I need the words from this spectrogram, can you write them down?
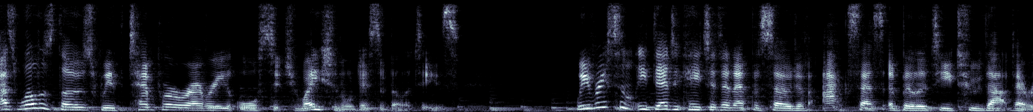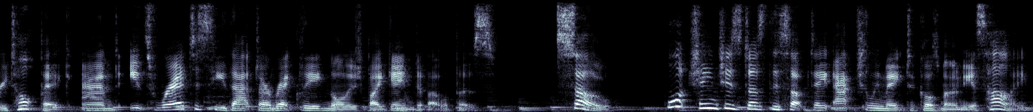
as well as those with temporary or situational disabilities. We recently dedicated an episode of accessibility to that very topic, and it's rare to see that directly acknowledged by game developers. So, what changes does this update actually make to Cosmonious High?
